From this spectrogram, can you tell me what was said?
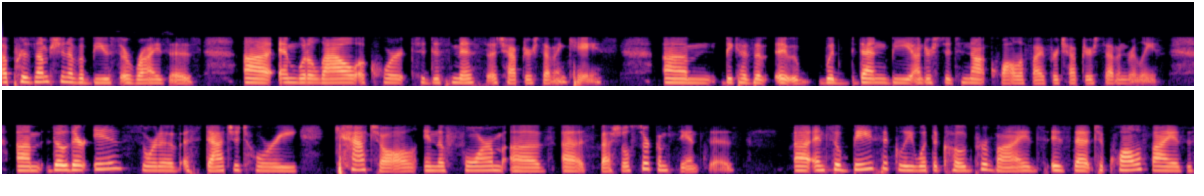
a presumption of abuse arises uh, and would allow a court to dismiss a Chapter 7 case. Um, because of, it would then be understood to not qualify for Chapter 7 relief. Um, though there is sort of a statutory catch all in the form of uh, special circumstances. Uh, and so basically, what the code provides is that to qualify as a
